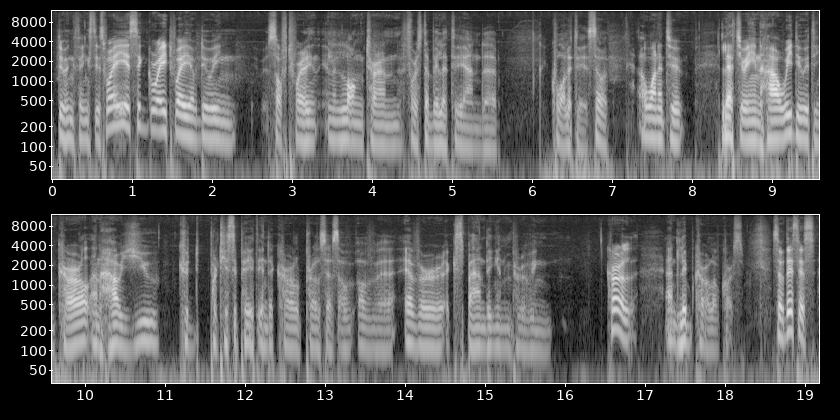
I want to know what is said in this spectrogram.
doing things this way is a great way of doing software in, in the long term for stability and uh, quality. So I wanted to let you in how we do it in curl and how you could participate in the curl process of, of uh, ever expanding and improving curl and libcurl of course. So this is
